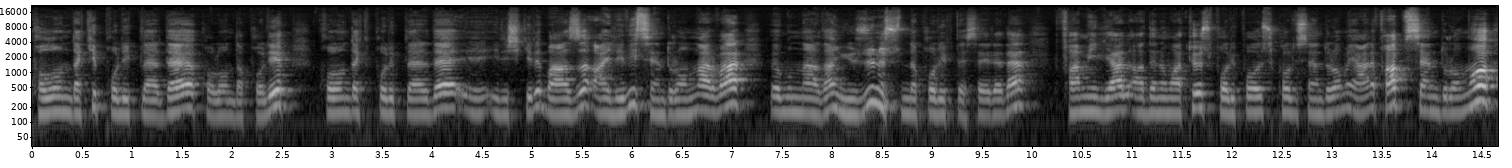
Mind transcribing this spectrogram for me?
Kolondaki poliplerde, kolonda polip, kolondaki poliplerde e, ilişkili bazı ailevi sendromlar var ve bunlardan yüzün üstünde polipte seyreden familial adenomatöz poliposis coli sendromu yani FAP sendromu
